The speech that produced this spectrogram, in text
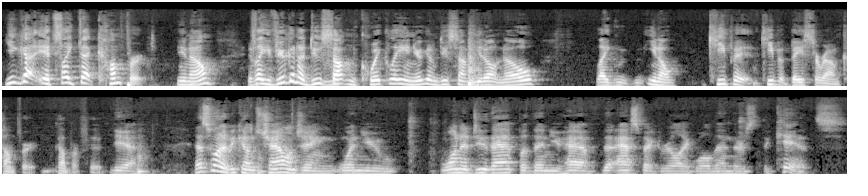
You got it's like that comfort, you know? It's like if you're going to do Mm-hmm. something quickly and you're going to do something you don't know, like you know, keep it keep it based around comfort, comfort food. Yeah. That's when it becomes challenging when you want to do that, but then you have the aspect where you're like, well, then there's the kids,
